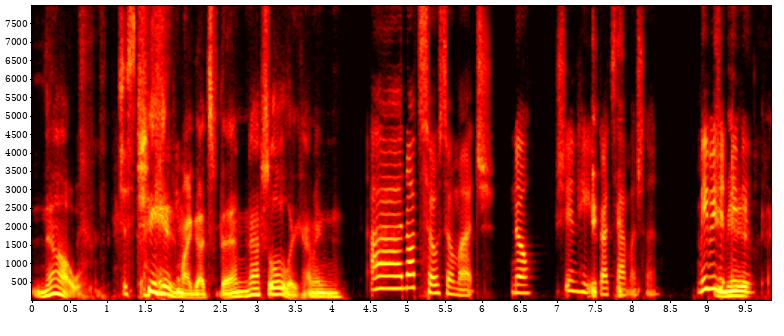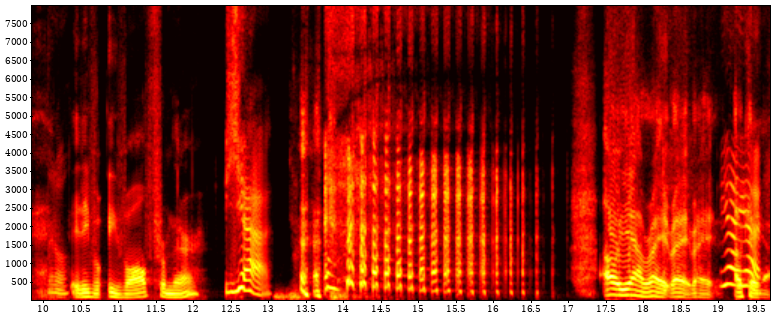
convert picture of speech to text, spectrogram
no, Just she hated my guts then. Absolutely. I mean, uh not so so much. No, she didn't hate your guts that much then. Maybe mean maybe a little. it ev- evolved from there. Yeah. Oh yeah, right, right, right. Yeah, okay, yeah.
